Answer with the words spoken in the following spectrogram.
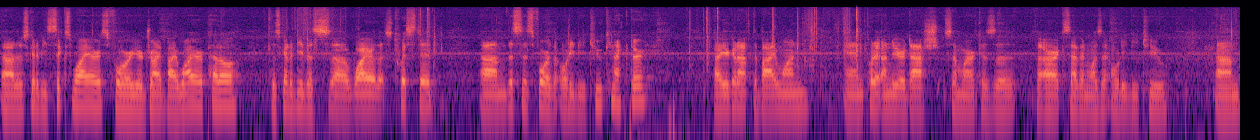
Uh, there's going to be six wires for your drive-by-wire pedal. There's going to be this uh, wire that's twisted. Um, this is for the OBD2 connector. Uh, you're going to have to buy one and put it under your dash somewhere because the, the RX-7 wasn't OBD2. Um,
